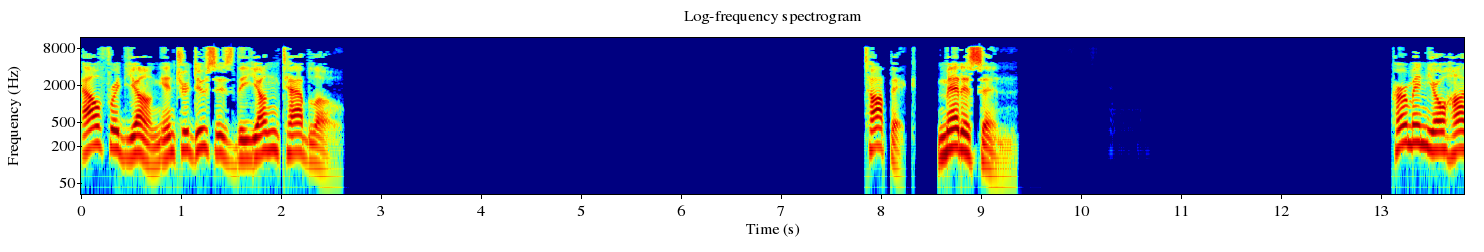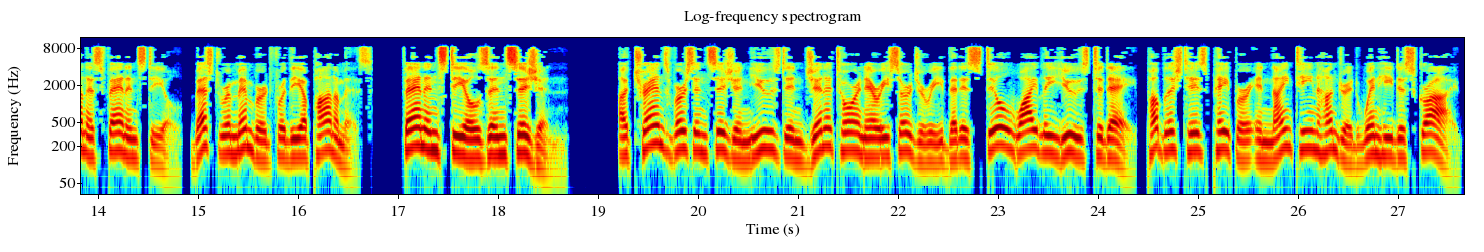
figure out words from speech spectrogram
Alfred Young introduces the Young tableau. Topic: Medicine. Hermann Johannes Pfannenstiel, best remembered for the eponymous Pfannenstiel's incision, a transverse incision used in genitourinary surgery that is still widely used today, published his paper in 1900 when he described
